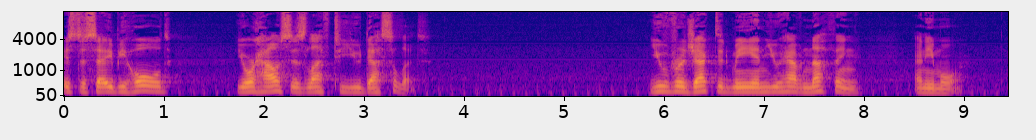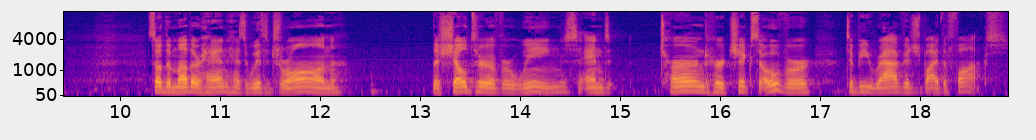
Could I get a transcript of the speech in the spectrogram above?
is to say, Behold, your house is left to you desolate. You've rejected me, and you have nothing anymore. So the mother hen has withdrawn the shelter of her wings, and turned her chicks over to be ravaged by the fox.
